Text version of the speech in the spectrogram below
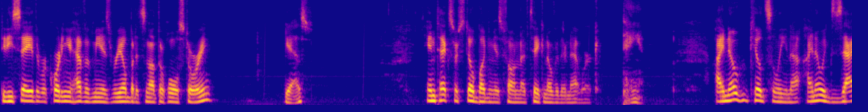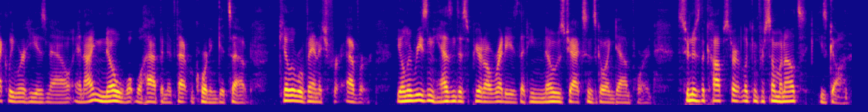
Did he say the recording you have of me is real, but it's not the whole story? Yes. Intex are still bugging his phone and I've taken over their network. Damn. I know who killed Selena. I know exactly where he is now, and I know what will happen if that recording gets out. The killer will vanish forever. The only reason he hasn't disappeared already is that he knows Jackson's going down for it. As soon as the cops start looking for someone else, he's gone.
